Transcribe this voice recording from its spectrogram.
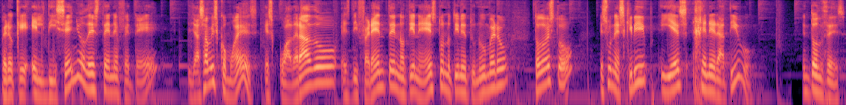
Pero que el diseño de este NFT, ya sabéis cómo es. Es cuadrado, es diferente, no tiene esto, no tiene tu número. Todo esto es un script y es generativo. Entonces,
